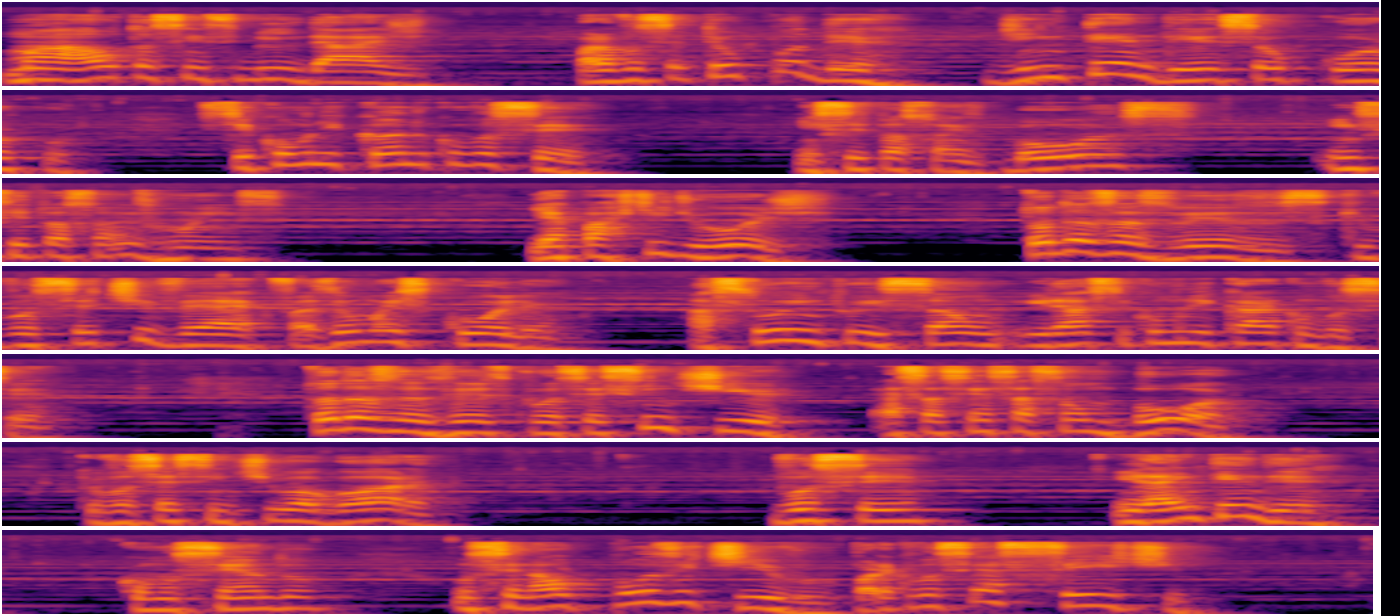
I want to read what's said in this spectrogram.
uma alta sensibilidade para você ter o poder de entender seu corpo se comunicando com você em situações boas em situações ruins. E a partir de hoje, todas as vezes que você tiver que fazer uma escolha, a sua intuição irá se comunicar com você. Todas as vezes que você sentir essa sensação boa que você sentiu agora, você irá entender como sendo um sinal positivo para que você aceite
